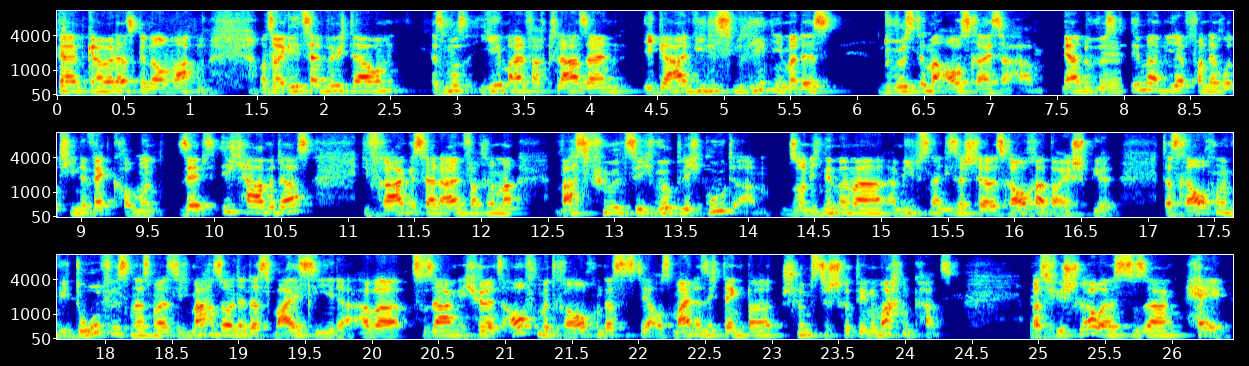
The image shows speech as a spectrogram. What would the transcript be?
dann können wir das genau machen. Und zwar geht es halt wirklich darum, es muss jedem einfach klar sein, egal wie diszipliniert jemand ist, du wirst immer Ausreißer haben. Ja, du wirst mhm. immer wieder von der Routine wegkommen. Und selbst ich habe das. Die Frage ist halt einfach immer, was fühlt sich wirklich gut an? So, und ich nehme mal am liebsten an dieser Stelle das Raucherbeispiel. Dass Rauchen irgendwie doof ist und dass man das nicht machen sollte, das weiß jeder. Aber zu sagen, ich höre jetzt auf mit Rauchen, das ist der aus meiner Sicht denkbar schlimmste Schritt, den du machen kannst. Was mhm. viel schlauer ist, zu sagen, hey,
